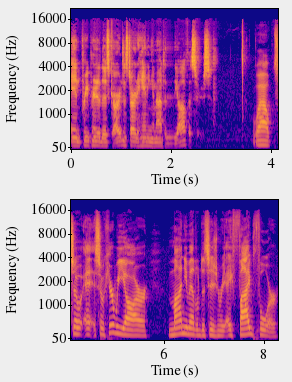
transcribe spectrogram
and pre-printed those cards and started handing them out to the officers. Wow. So eh, so here we are monumental decision re- a 5-4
